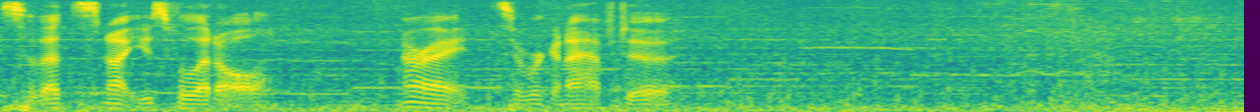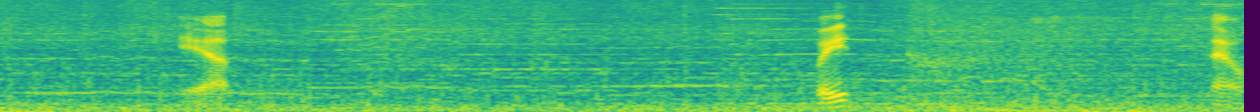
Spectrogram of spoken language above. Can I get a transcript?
So that's not useful at all. Alright, so we're gonna have to... Yeah. Wait. No.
